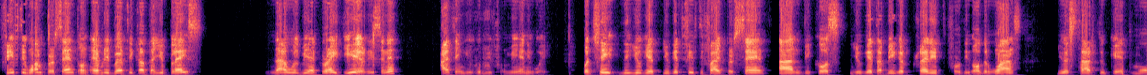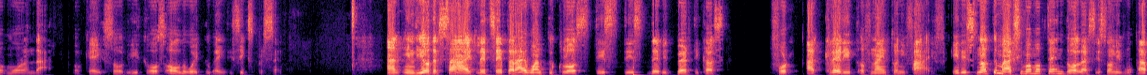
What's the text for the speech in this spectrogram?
51% on every vertical that you place? That will be a great year, isn't it? I think it would be for me anyway. But see, you get you get 55%, and because you get a bigger credit for the other ones, you start to get more more on that. Okay, so it goes all the way to 86%. And in the other side, let's say that I want to close this this debit verticals for a credit of 925. It is not the maximum of $10. It's only uh,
